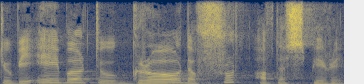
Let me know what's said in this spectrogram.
to be able to grow the fruit of the Spirit,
